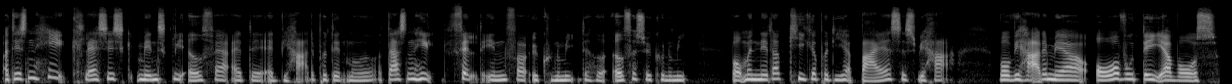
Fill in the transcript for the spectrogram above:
Og det er sådan en helt klassisk menneskelig adfærd, at, øh, at vi har det på den måde. Og der er sådan en helt felt inden for økonomi, der hedder adfærdsøkonomi, hvor man netop kigger på de her biases, vi har, hvor vi har det med at overvurdere vores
